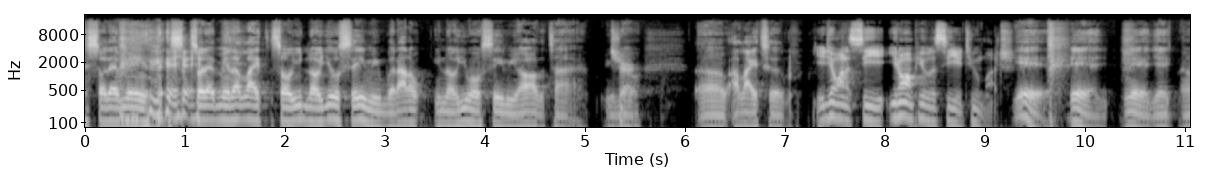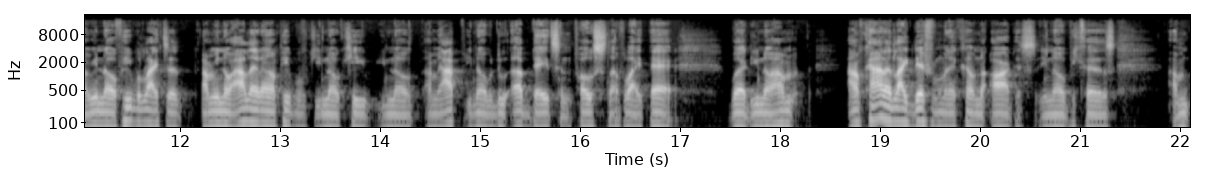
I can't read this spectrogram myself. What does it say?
So that means, so that means I like, so you know, you'll see me, but I don't, you know, you won't see me all the time. You Sure. know, um, I like to, You don't want to see. You don't want people to see you too much. yeah, yeah, yeah, yeah. Um, you know, people like to. I mean, you know, I let um people, you know, keep, you know, I mean, I, you know, do updates and post stuff like that. But you know, I'm, I'm kind of like different when it comes to artists, you know, because I'm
